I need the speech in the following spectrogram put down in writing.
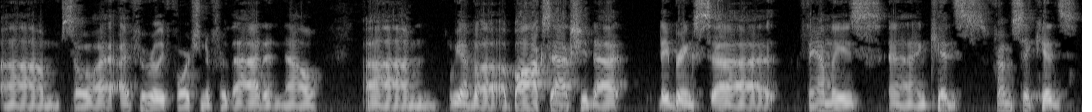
Um, so I, I, feel really fortunate for that. And now um, we have a, a, box actually that they bring uh, families uh, and kids from sick kids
